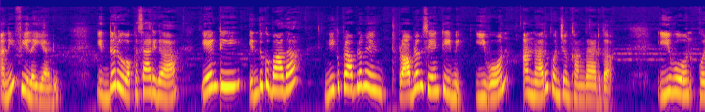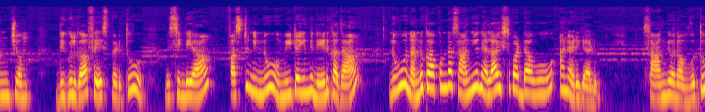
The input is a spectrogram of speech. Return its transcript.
అని ఫీల్ అయ్యాడు. ఇద్దరు ఒక్కసారిగా ఏంటి? ఎందుకు బాధ? నీకు ప్రాబ్లం ప్రాబ్లమ్స్ ఏంటి? ఈ ఓన్? అన్నారు కొంచెం కంగారుగా. ఈ ఓన్ కొంచెం దిగులుగా ఫేస్ పెడుతూ మిస్ ఇండియా ఫస్ట్ నిన్ను మీట్ అయింది నేను కదా. నువ్వు నన్ను కాకుండా సాంగ్యను ఎలా ఇష్టపడ్డావు? అని అడిగాడు. సాంగ్యో నవ్వుతూ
